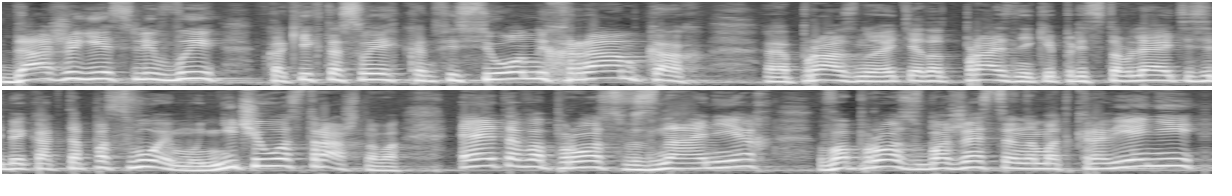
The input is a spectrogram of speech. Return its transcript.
Даже если вы в каких-то своих конфессионных рамках э, празднуете этот праздник и представляете себе как-то по-своему, ничего страшного. Это вопрос в знаниях, вопрос в божественном откровении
